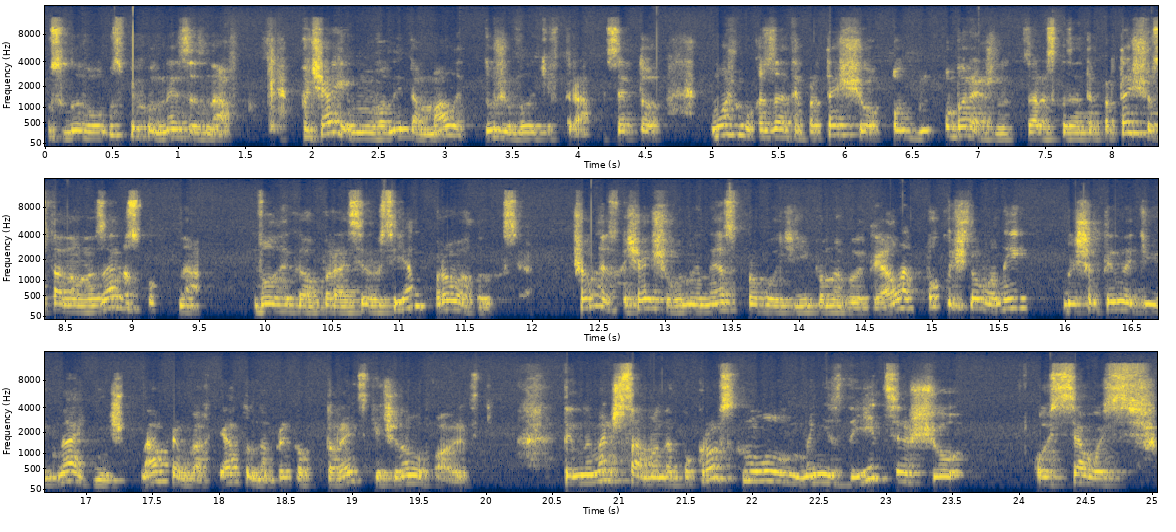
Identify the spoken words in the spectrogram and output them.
особливого успіху не зазнав. Хоча йому вони там мали дуже великі втрати. Тобто можемо казати про те, що обережно зараз казати про те, що станом на зараз одна велика операція росіян провалилася. Що не означає, що вони не спробують її поновити, але поки що вони більш активно діють на інших напрямках, як то, наприклад, Турецький чи Новопавлівський. Тим не менш, саме на Покровському мені здається, що ось ця ось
